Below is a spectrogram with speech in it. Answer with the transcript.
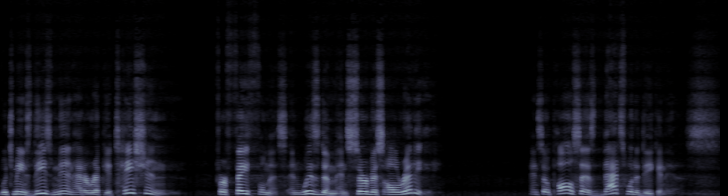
Which means these men had a reputation for faithfulness and wisdom and service already. And so Paul says that's what a deacon is.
